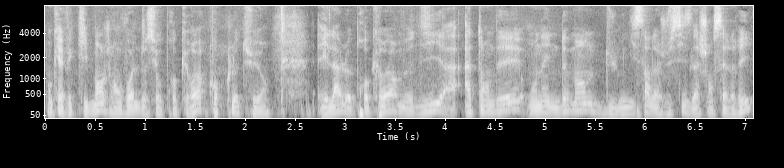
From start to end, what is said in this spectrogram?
Donc effectivement, j'envoie le dossier au procureur pour clôture. Et là, le procureur me dit attendez, on a une demande du ministère de la Justice, de la Chancellerie,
